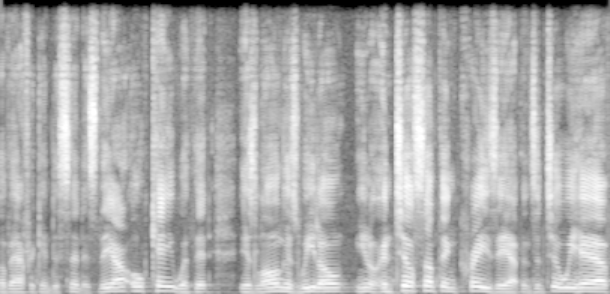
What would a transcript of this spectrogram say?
of African descendants. They are okay with it as long as we don't, you know, until something crazy happens, until we have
